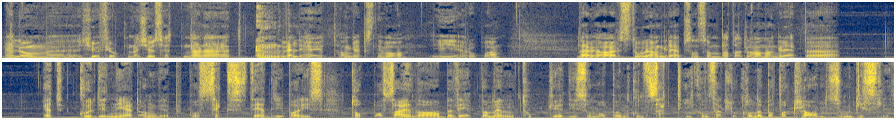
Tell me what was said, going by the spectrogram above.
mellom eh, 2014 og 2017, der det er et veldig høyt angrepsnivå i Europa. Der vi har store angrep, sånn som Bataclan-angrepet. Et koordinert angrep på seks steder i Paris toppa seg da bevæpna menn tok de som var på en konsert i konsertlokalet Bataclan som gisler.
